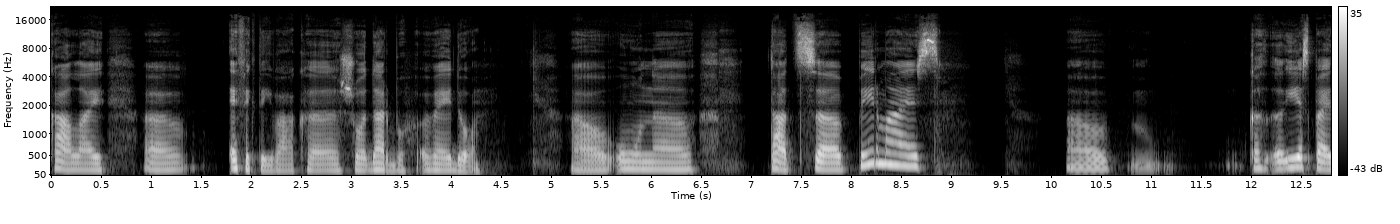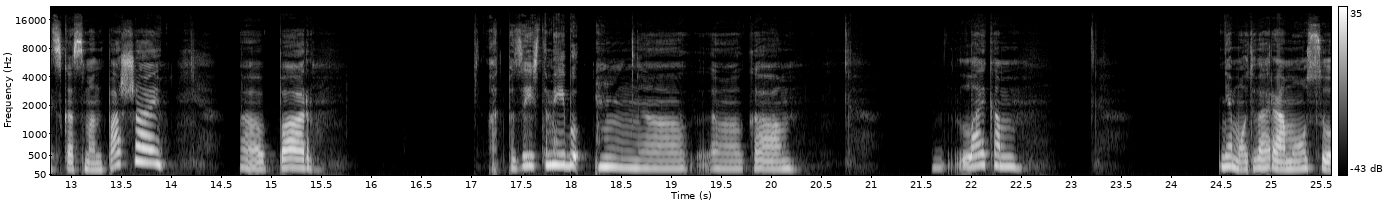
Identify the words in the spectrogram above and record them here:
kā lai efektīvāk šo darbu veido. Un tāds pirmais ka, iespējas, kas man pašai par atpazīstamību, kā laikam ņemot vērā mūsu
